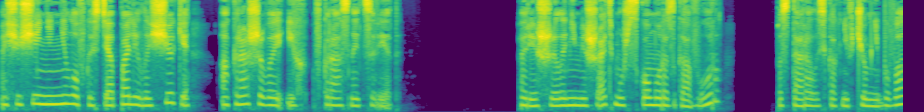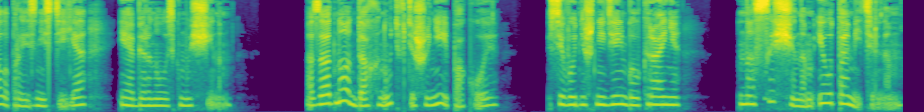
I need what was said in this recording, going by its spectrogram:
Ощущение неловкости опалило щеки, окрашивая их в красный цвет. Решила не мешать мужскому разговору? Постаралась, как ни в чем не бывало, произнести я и обернулась к мужчинам. А заодно отдохнуть в тишине и покое. Сегодняшний день был крайне насыщенным и утомительным.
